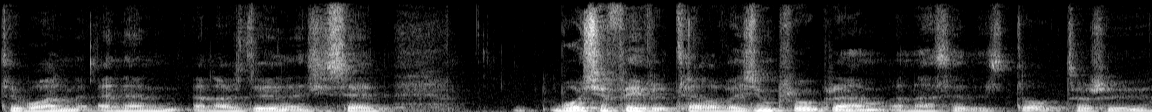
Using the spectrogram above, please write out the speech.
to one?" And then, and I was doing it, and she said, "What's your favourite television program?" And I said, "It's Doctor Who."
